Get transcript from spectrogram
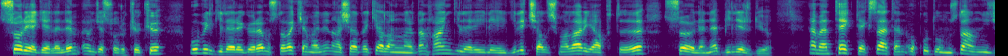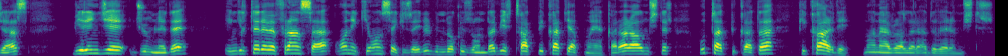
soruya gelelim. Önce soru kökü. Bu bilgilere göre Mustafa Kemal'in aşağıdaki alanlardan hangileriyle ilgili çalışmalar yaptığı söylenebilir diyor. Hemen tek tek zaten okuduğumuzda anlayacağız. Birinci cümlede İngiltere ve Fransa 12-18 Eylül 1910'da bir tatbikat yapmaya karar almıştır. Bu tatbikata Picardy manevraları adı verilmiştir.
